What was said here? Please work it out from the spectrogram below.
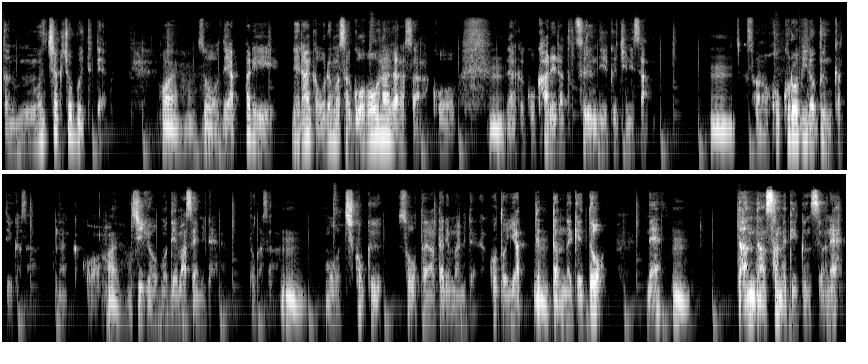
たの、むちゃくちゃ覚えてて。はいはい。そう。で、やっぱり、で、なんか俺もさ、ごぼうながらさ、こうんう、。なんかこう、彼らとつるんでいくうちにさ、うん。その、ほころびの文化っていうかさ、なんかこう、はいはい。授業も出ませんみたいな、とかさ、うん。もう遅刻、早退当たり前みたいなことをやってったんだけど、ね、うん。だんだん冷めていくんですよね。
